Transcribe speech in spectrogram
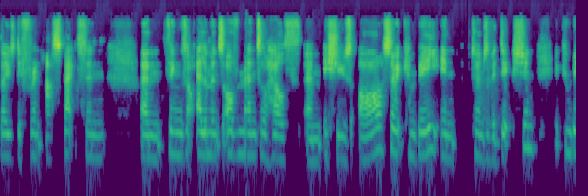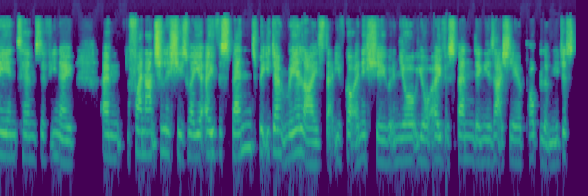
those different aspects and um, things elements of mental health um, issues are. So it can be in terms of addiction it can be in terms of you know um, financial issues where you overspend but you don't realize that you've got an issue and your your overspending is actually a problem. You're just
